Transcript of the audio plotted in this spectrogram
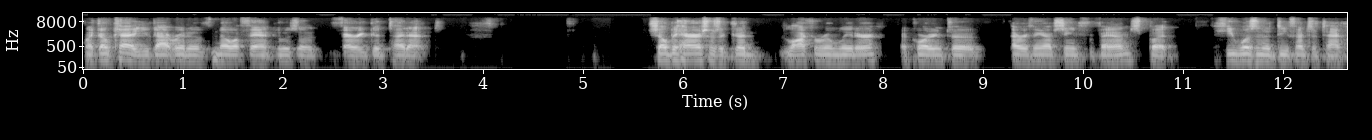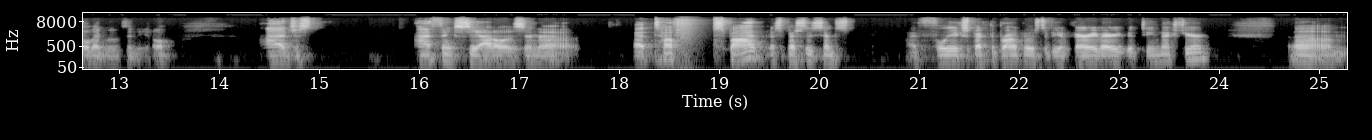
Like, okay, you got rid of Noah Fant, who was a very good tight end. Shelby Harris was a good locker room leader, according to everything I've seen from fans, but he wasn't a defensive tackle that moved the needle. I just, I think Seattle is in a, a tough spot, especially since I fully expect the Broncos to be a very, very good team next year. Um,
